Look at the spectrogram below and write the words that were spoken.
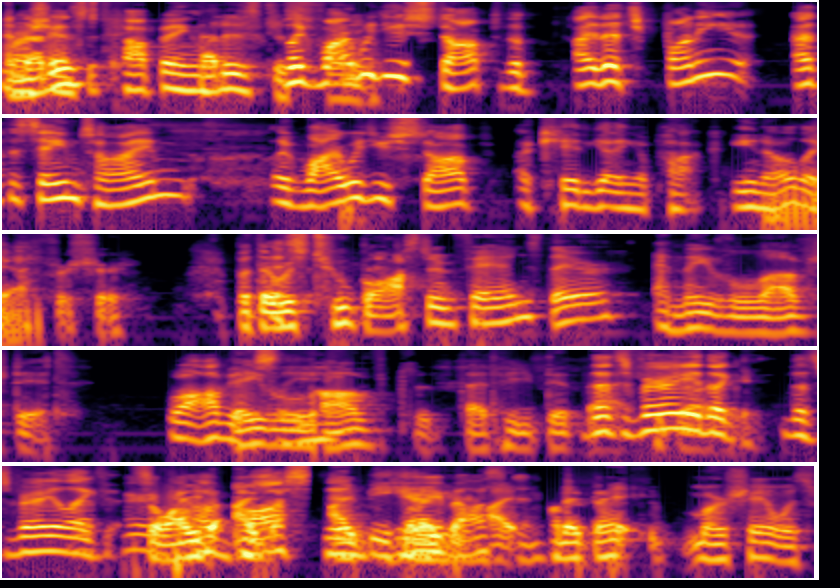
And Marchand stopping that is just like why would you stop the I, that's funny at the same time like why would you stop a kid getting a puck you know like yeah, for sure. But there was two Boston fans there, and they loved it. Well obviously, They loved that he did that. that's very like that's very like That's very So I, a I, Boston I, behavior. Very but I- Boston. but I bet Marchand was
